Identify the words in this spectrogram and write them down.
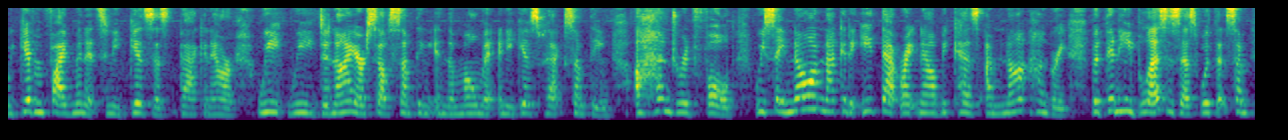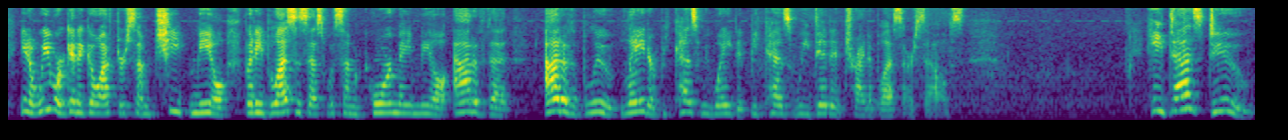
we give him five minutes and he gives us back an hour. We we deny ourselves something in the moment and he gives back something a hundredfold. We say, No, I'm not going to eat that right now because I'm not hungry. But then he blesses us with some, you know, we were going to go after some cheap meal, but he blesses us with some gourmet meal out of the out of the blue later because we waited, because we didn't try to bless ourselves. He does do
